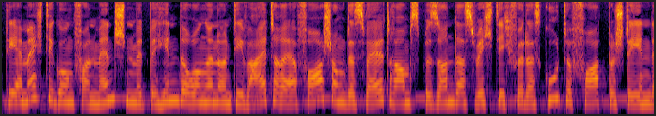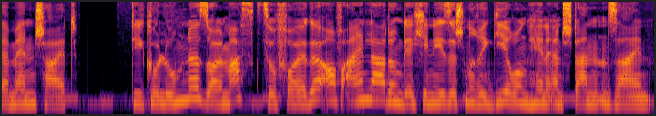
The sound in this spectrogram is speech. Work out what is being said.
die Ermächtigung von Menschen mit Behinderungen und die weitere Erforschung des Weltraums besonders wichtig für das gute Fortbestehen der Menschheit. Die Kolumne soll Musk zufolge auf Einladung der chinesischen Regierung hin entstanden sein.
